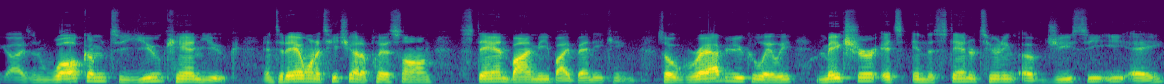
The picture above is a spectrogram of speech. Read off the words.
Hey guys and welcome to U Can Uke and today I want to teach you how to play the song Stand By Me by Benny King. So grab your ukulele, make sure it's in the standard tuning of G, C, E, A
